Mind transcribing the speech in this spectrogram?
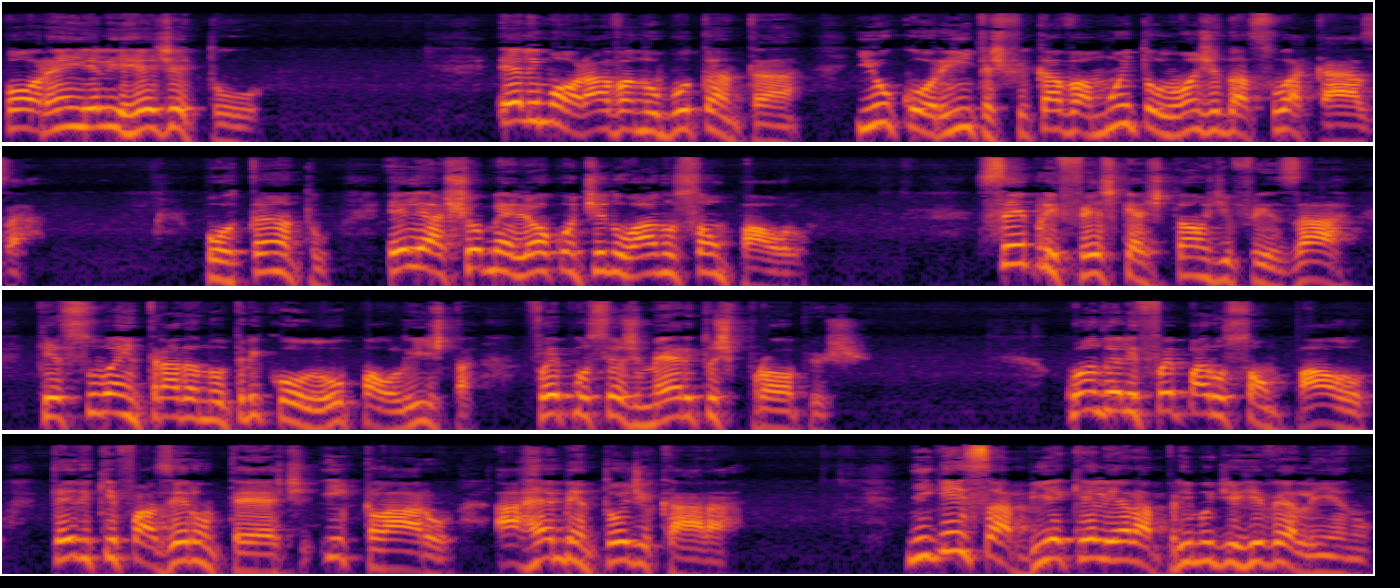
porém ele rejeitou. Ele morava no Butantã e o Corinthians ficava muito longe da sua casa. Portanto, ele achou melhor continuar no São Paulo. Sempre fez questão de frisar que sua entrada no tricolor paulista foi por seus méritos próprios. Quando ele foi para o São Paulo, teve que fazer um teste e, claro, arrebentou de cara. Ninguém sabia que ele era primo de Rivelino,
